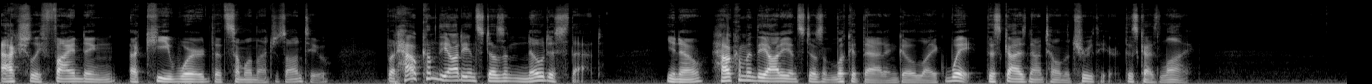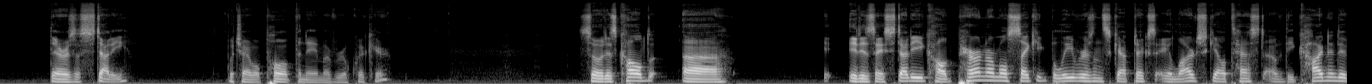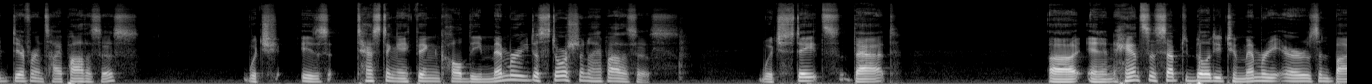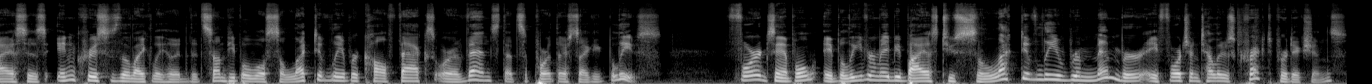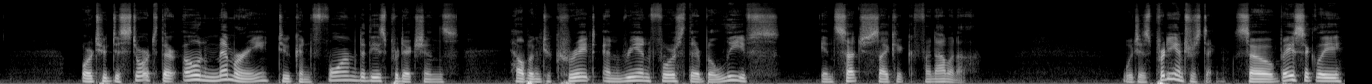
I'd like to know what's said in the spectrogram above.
actually finding a key word that someone latches onto. But how come the audience doesn't notice that? You know, how come the audience doesn't look at that and go like, "Wait, this guy's not telling the truth here. This guy's lying." There is a study, which I will pull up the name of real quick here. So it is called. Uh, it is a study called Paranormal Psychic Believers and Skeptics, a large scale test of the cognitive difference hypothesis, which is testing a thing called the memory distortion hypothesis, which states that uh, an enhanced susceptibility to memory errors and biases increases the likelihood that some people will selectively recall facts or events that support their psychic beliefs. For example, a believer may be biased to selectively remember a fortune teller's correct predictions, or to distort their own memory to conform to these predictions, helping to create and reinforce their beliefs in such psychic phenomena which is pretty interesting. So basically,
